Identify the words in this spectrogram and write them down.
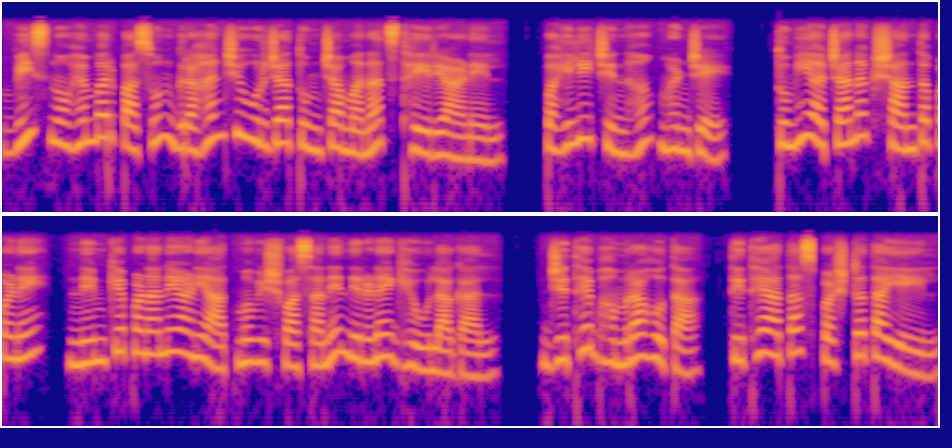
वीस नोव्हेंबरपासून ग्रहांची ऊर्जा तुमच्या मनात स्थैर्य आणेल. पहिली चिन्ह म्हणजे तुम्ही अचानक शांतपणे नेमकेपणाने आणि आत्मविश्वासाने निर्णय घेऊ लागाल. जिथे भमरा होता तिथे आता स्पष्टता येईल.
